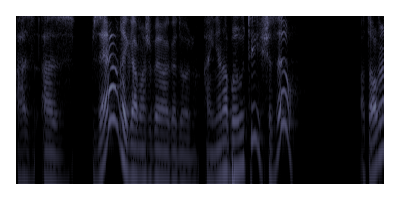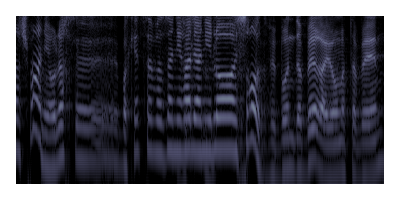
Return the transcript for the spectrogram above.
אז, אז זה הרגע המשבר הגדול, העניין הבריאותי, שזהו. אתה אומר, שמע, אני הולך uh, בקצב הזה, נראה לי אני לא אשרוד. ובוא נדבר, היום אתה בן?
